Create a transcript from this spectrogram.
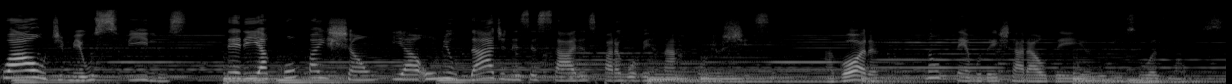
qual de meus filhos teria a compaixão e a humildade necessárias para governar com justiça. Agora, temo deixar a aldeia em suas mãos.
